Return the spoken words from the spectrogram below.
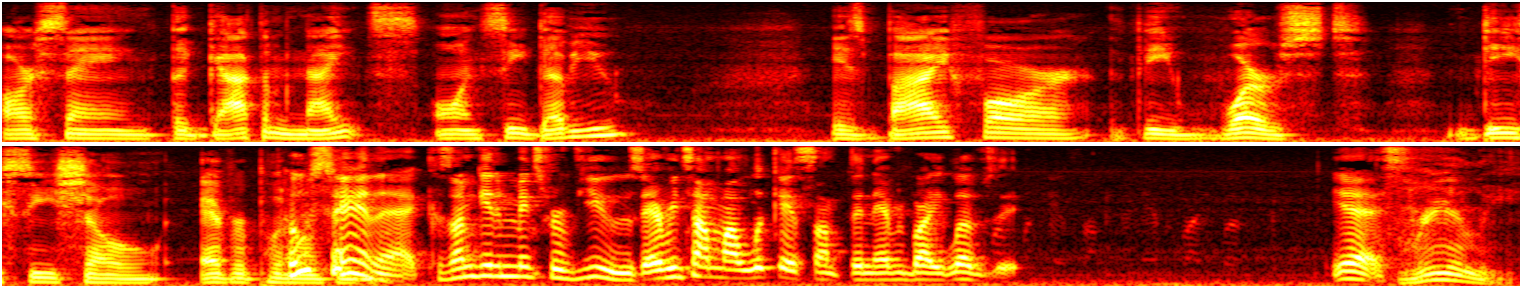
are saying the Gotham Knights on CW is by far the worst DC show ever put on. Who's saying TV. that? Because I'm getting mixed reviews. Every time I look at something, everybody loves it. Yes, Really?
